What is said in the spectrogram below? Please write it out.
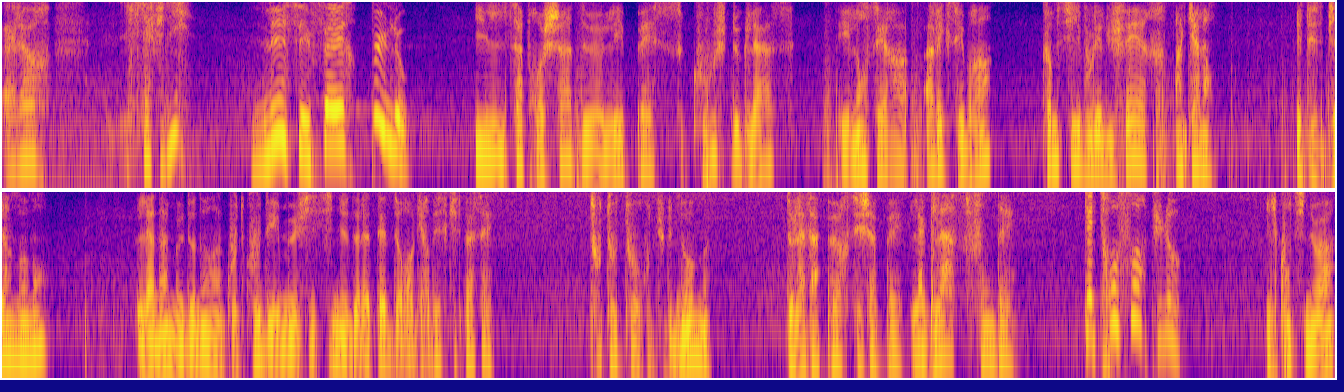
Alors, c'est fini? Laissez faire Pulot. Il s'approcha de l'épaisse couche de glace et l'enserra avec ses bras comme s'il voulait lui faire un câlin. Était-ce bien le moment? Lana me donna un coup de coude et me fit signe de la tête de regarder ce qui se passait. Tout autour du gnome, de la vapeur s'échappait, la glace fondait. T'es trop fort, Pulot Il continua,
